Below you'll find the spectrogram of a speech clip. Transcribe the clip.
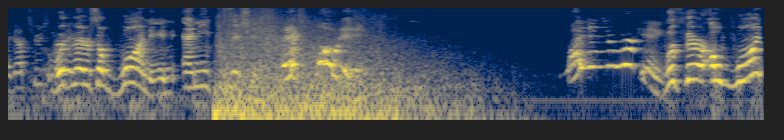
I got two straight. When there's a one in any position. It exploded. Why isn't it working? Was there a one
